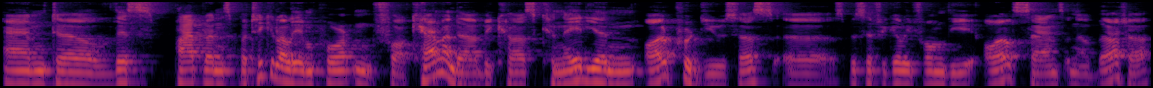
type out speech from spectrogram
And uh, this pipeline is particularly important for Canada because Canadian oil producers, uh, specifically from the oil sands in Alberta,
